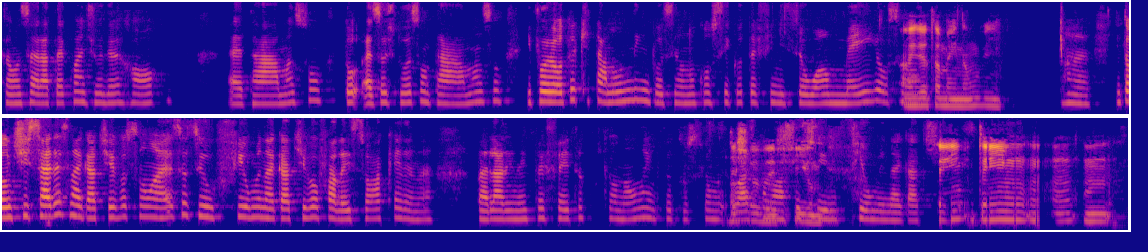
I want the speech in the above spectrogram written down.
que é uma série até com a Julia Roberts, é da Amazon. To- Essas duas são da Amazon. E foi outra que tá no limbo, assim, eu não consigo definir se eu amei ou se eu não Ainda também não vi. É. Então, de séries negativas são essas, e o filme negativo eu falei só aquele, né? Bailarina Imperfeita, porque eu não lembro dos filmes. Deixa eu acho eu que eu não assisti filme. filme negativo. Tem, tem um- um- um-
